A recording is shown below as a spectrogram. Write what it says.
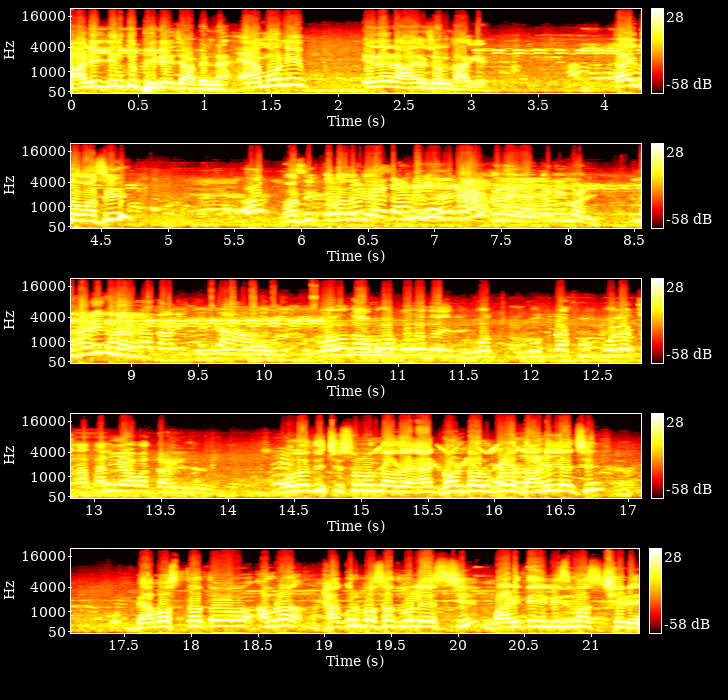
বাড়ি কিন্তু ফিরে যাবেন না এমনই এদের আয়োজন থাকে। তাই তো মাসি? মাসি কোথা থেকে? এখানে এখানেই বাড়ি। বলো না আমরা বলে দেই রোদ রোদটা খুব বলে ছাতা নিয়ে আবার দাঁড়িয়ে বলে দিচ্ছি শুনুন দাদা এক ঘণ্টার উপরে দাঁড়িয়েছি ব্যবস্থা তো আমরা ঠাকুর প্রসাদ বলে এসেছি বাড়িতে ইলিশ মাছ ছেড়ে।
